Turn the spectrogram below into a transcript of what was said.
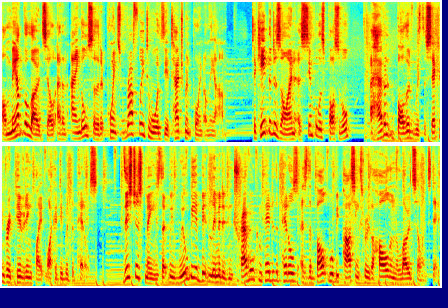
I'll mount the load cell at an angle so that it points roughly towards the attachment point on the arm. To keep the design as simple as possible, I haven't bothered with the secondary pivoting plate like I did with the pedals. This just means that we will be a bit limited in travel compared to the pedals as the bolt will be passing through the hole in the load cell instead.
